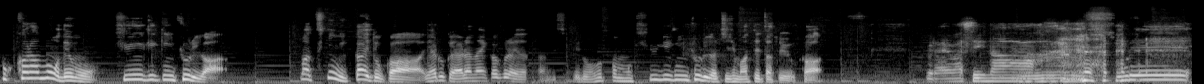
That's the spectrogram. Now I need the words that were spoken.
そこからもうでも、急激に距離が、まあ月に1回とかやるかやらないかぐらいだったんですけど、やっぱもう急激に距離が縮まってたというか、羨ましいなそれ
